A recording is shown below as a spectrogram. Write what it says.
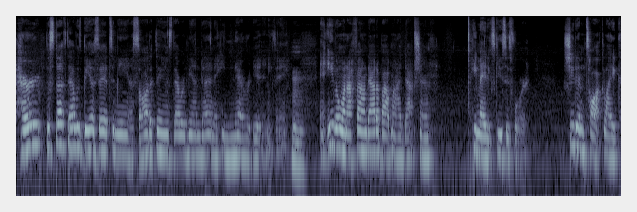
heard the stuff that was being said to me and saw the things that were being done, and he never did anything. Mm. And even when I found out about my adoption, he made excuses for her. She didn't talk. Like,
